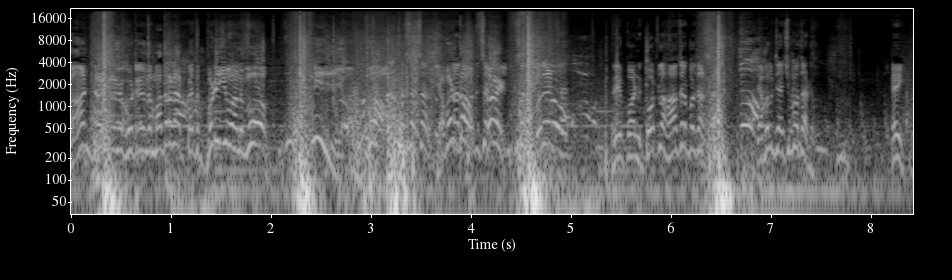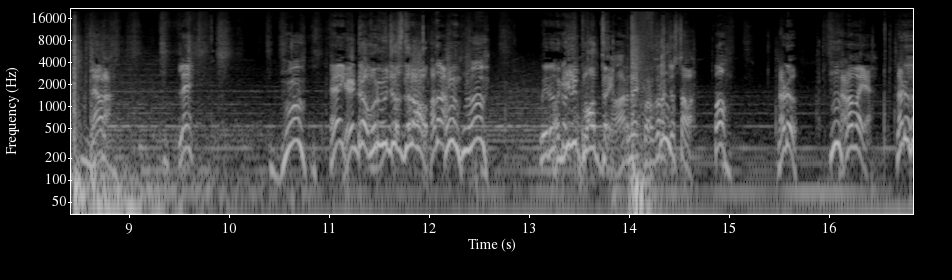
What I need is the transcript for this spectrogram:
కాంట్రాక్టర్ కొట్టినంత మాత్రం పెద్ద పొడిగి నువ్వు రేపు వాడిని కోర్టులో హాజరుపడతారు సార్. ఎవరు చచ్చిపోతాడు? ఏయ్ లేవరా. లే. ఏంట్రా ఉరుగు చూస్తున్నావు. మీరు చూస్తావా? నడు. నడవయ్యా. నడు.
